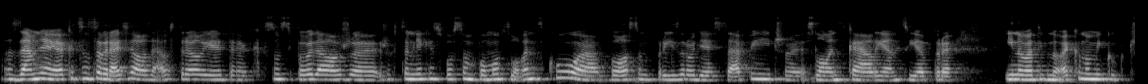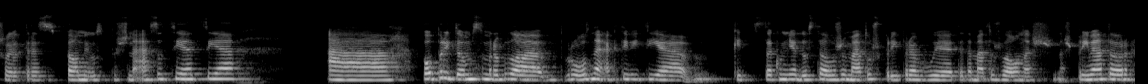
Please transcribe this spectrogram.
za mňa, ja keď som sa vrátila z Austrálie, tak som si povedala, že, že chcem nejakým spôsobom pomôcť Slovensku a bola som pri zrode SAPI, čo je Slovenská aliancia pre inovatívnu ekonomiku, čo je teraz veľmi úspešná asociácia. A popri tom som robila rôzne aktivity a keď sa ku mne dostalo, že Matúš pripravuje, teda Matúš bol náš, náš primátor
